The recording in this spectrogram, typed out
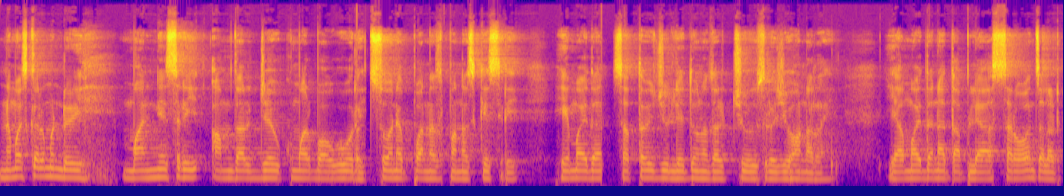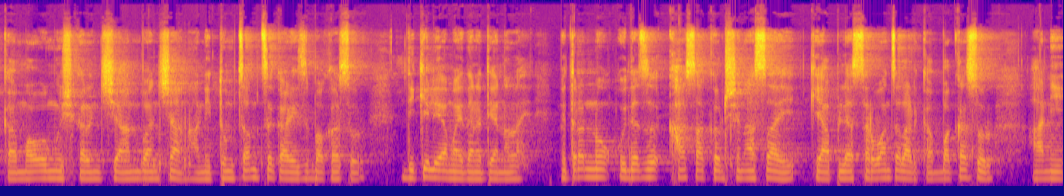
नमस्कार मंडळी मान्य श्री आमदार जयकुमार भाऊ गोरे सोन्या पन्नास पन्नास केसरी हे मैदान सत्तावीस जुलै दोन हजार चोवीस रोजी होणार आहे. या मैदानात आपल्या सर्वांचा लटका मावळ मुष्करांची अनबान शान आणि तुमचं आमचं काळीज बकासूर देखील या मैदानात येणार आहे. मित्रांनो उद्याचं खास आकर्षण असं आहे की आपल्या सर्वांचा लाडका बकासूर आणि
